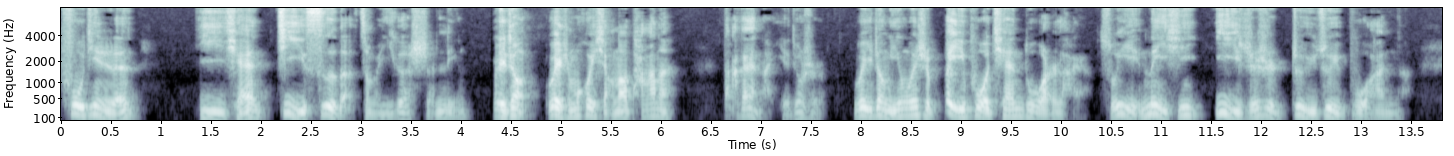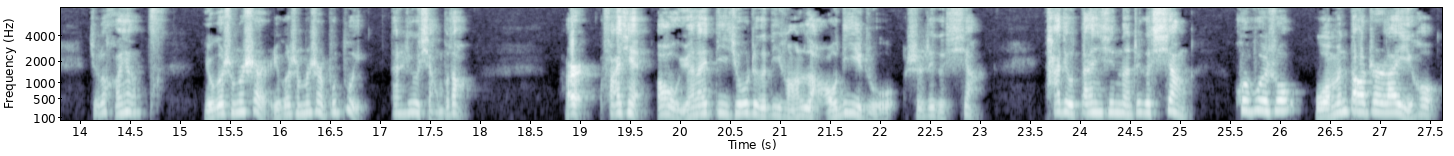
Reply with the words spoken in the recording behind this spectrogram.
附近人。以前祭祀的这么一个神灵，魏正为什么会想到他呢？大概呢，也就是魏正因为是被迫迁都而来，所以内心一直是惴惴不安呢，觉得好像有个什么事儿，有个什么事儿不对，但是又想不到。而发现哦，原来地丘这个地方老地主是这个象，他就担心呢，这个象会不会说我们到这儿来以后，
